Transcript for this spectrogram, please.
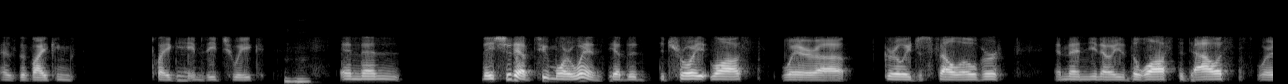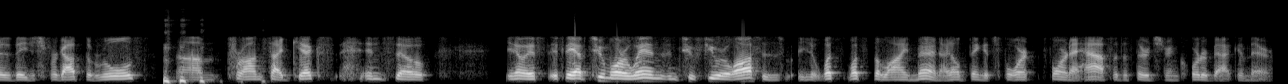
as the Vikings play games each week. Mm-hmm. And then they should have two more wins. You had the Detroit loss where uh, Gurley just fell over, and then you know the loss to Dallas where they just forgot the rules um, for onside kicks, and so you know if if they have two more wins and two fewer losses, you know what's what's the line then? I don't think it's four four and a half with a third string quarterback in there.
